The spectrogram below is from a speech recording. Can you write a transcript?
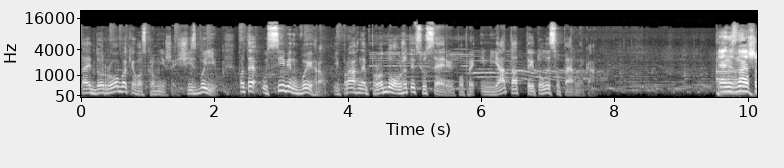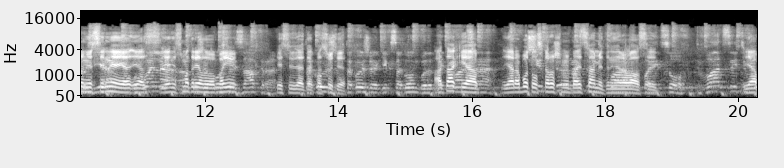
та й доробок його скромніший 6 боїв. Проте усі він виграв і прагне продовжити цю серію, попри ім'я та титули суперника. Я не знаю, что у него сильнее. Я, я, я не смотрел его бои, если взять так, по сути. А так я, я работал с хорошими бойцами, тренировался. Я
